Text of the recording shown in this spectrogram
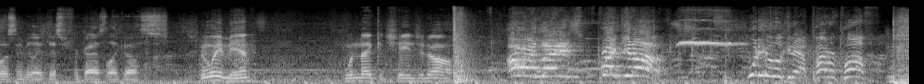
so it's gonna be like this for guys like us. No way, man. One night could change it all. All right, ladies, break it up! What are you looking at, Powerpuff? Puff?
